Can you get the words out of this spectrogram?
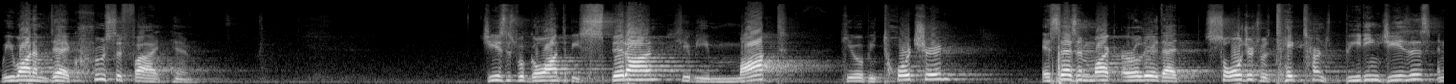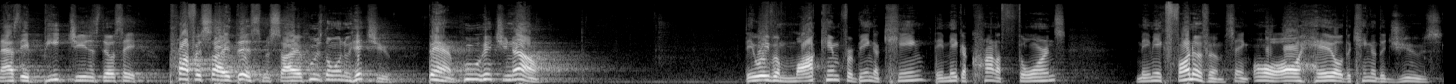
We want him dead. Crucify him. Jesus will go on to be spit on, he'll be mocked, he will be tortured. It says in Mark earlier that soldiers would take turns beating Jesus, and as they beat Jesus, they'll say, Prophesy this, Messiah. Who's the one who hit you? Bam, who hit you now? They will even mock him for being a king. They make a crown of thorns. They make fun of him, saying, Oh, all hail the king of the Jews.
